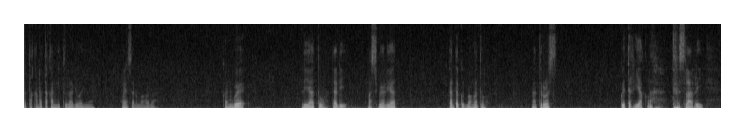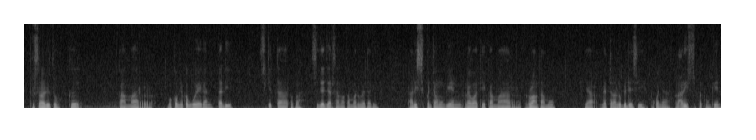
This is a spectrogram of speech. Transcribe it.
retakan-retakan gitulah di wajahnya. Pokoknya serem banget lah. Kan gue lihat tuh tadi pas gue lihat kan takut banget tuh. Nah terus gue teriak lah terus lari terus lari tuh ke kamar bokap nyokap gue kan tadi sekitar apa sejajar sama kamar gue tadi. Lari sekencang mungkin lewati kamar ruang tamu ya gak terlalu gede sih. Pokoknya lari cepat mungkin.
